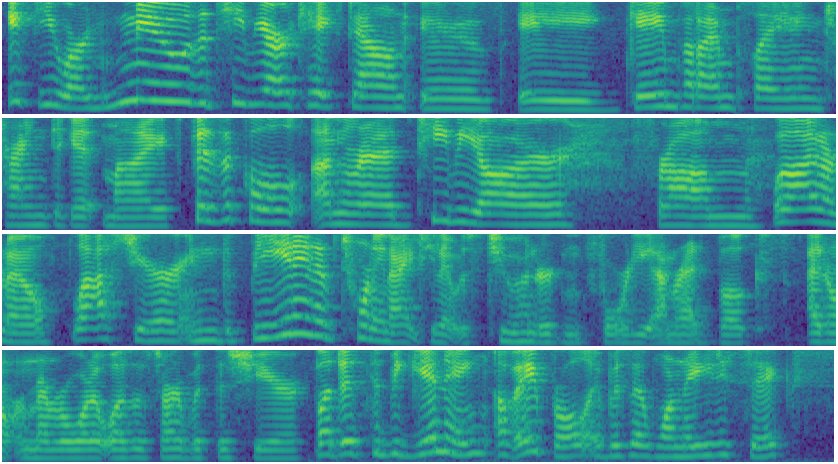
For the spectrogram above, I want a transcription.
If you are new, the TBR Takedown is a game that I'm playing trying to get my physical unread TBR from, well, I don't know, last year. In the beginning of 2019, it was 240 unread books. I don't remember what it was I started with this year. But at the beginning of April, it was at 186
